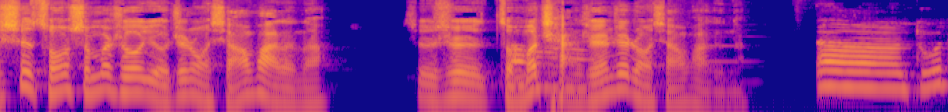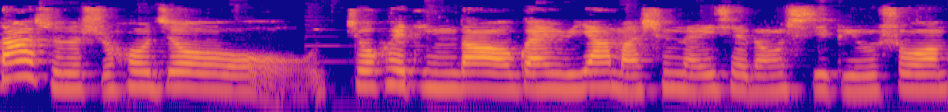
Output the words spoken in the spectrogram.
是从什么时候有这种想法的呢？就是怎么产生这种想法的呢？嗯，读大学的时候就就会听到关于亚马逊的一些东西，比如说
